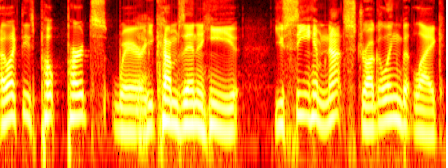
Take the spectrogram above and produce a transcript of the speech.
I like these Pope parts where he comes in and he you see him not struggling, but like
